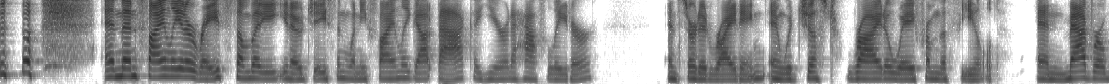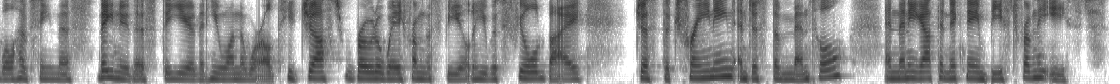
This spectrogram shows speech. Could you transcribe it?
and then finally at a race, somebody, you know, Jason, when he finally got back a year and a half later and started riding and would just ride away from the field. And Mabra will have seen this. They knew this the year that he won the world. He just rode away from the field. He was fueled by just the training and just the mental. And then he got the nickname Beast from the East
